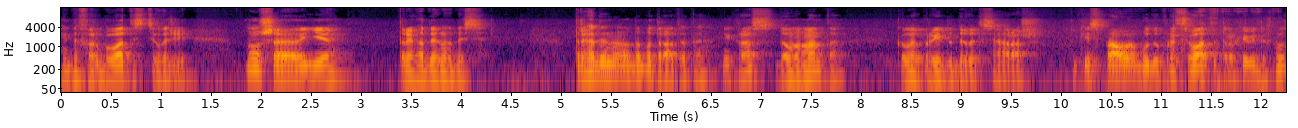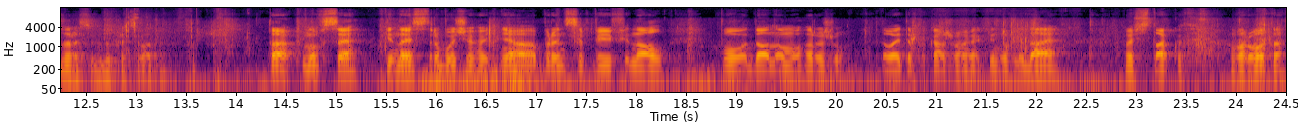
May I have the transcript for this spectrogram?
і дофарбувати стілажі. Ну, ще є 3 години десь. 3 години треба потратити, якраз до моменту, коли приїду дивитися гараж. Такі справи, буду працювати, трохи віддихну зараз і буду працювати. Так, ну все. Кінець робочого дня, в принципі, фінал по даному гаражу. Давайте покажу вам, як він виглядає. Ось так от. Ворота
